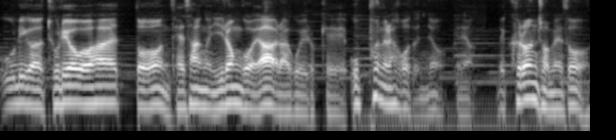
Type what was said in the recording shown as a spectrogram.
우리가 두려워했던 대상은 이런 거야 라고 이렇게 오픈을 하거든요. 그냥. 그런 점에서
